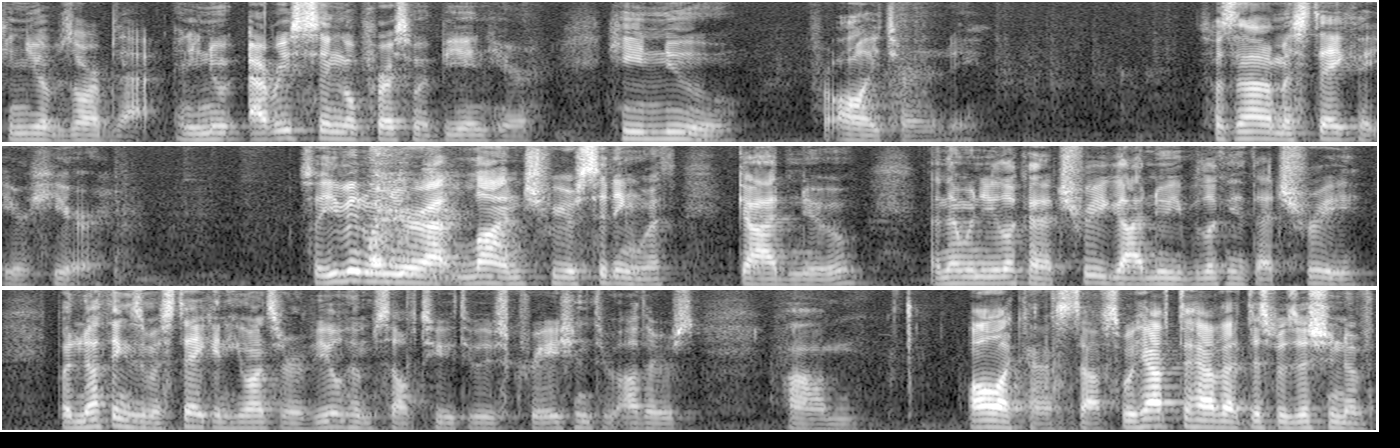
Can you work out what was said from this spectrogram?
Can you absorb that? And he knew every single person would be in here. He knew for all eternity. So it's not a mistake that you're here. So even when you're at lunch, who you're sitting with, God knew. And then when you look at a tree, God knew you'd be looking at that tree. But nothing's a mistake, and He wants to reveal Himself to you through His creation, through others, um, all that kind of stuff. So we have to have that disposition of,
